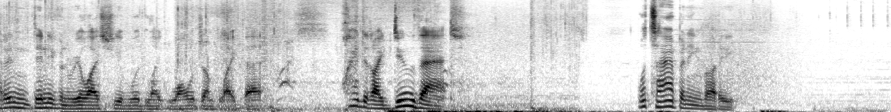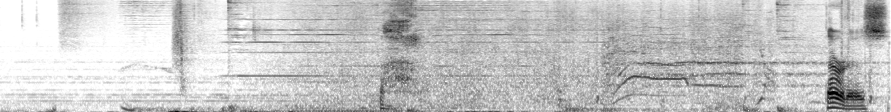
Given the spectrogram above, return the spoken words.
I didn't didn't even realize she would like wall jump like that. Why did I do that? What's happening, buddy? there it is.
